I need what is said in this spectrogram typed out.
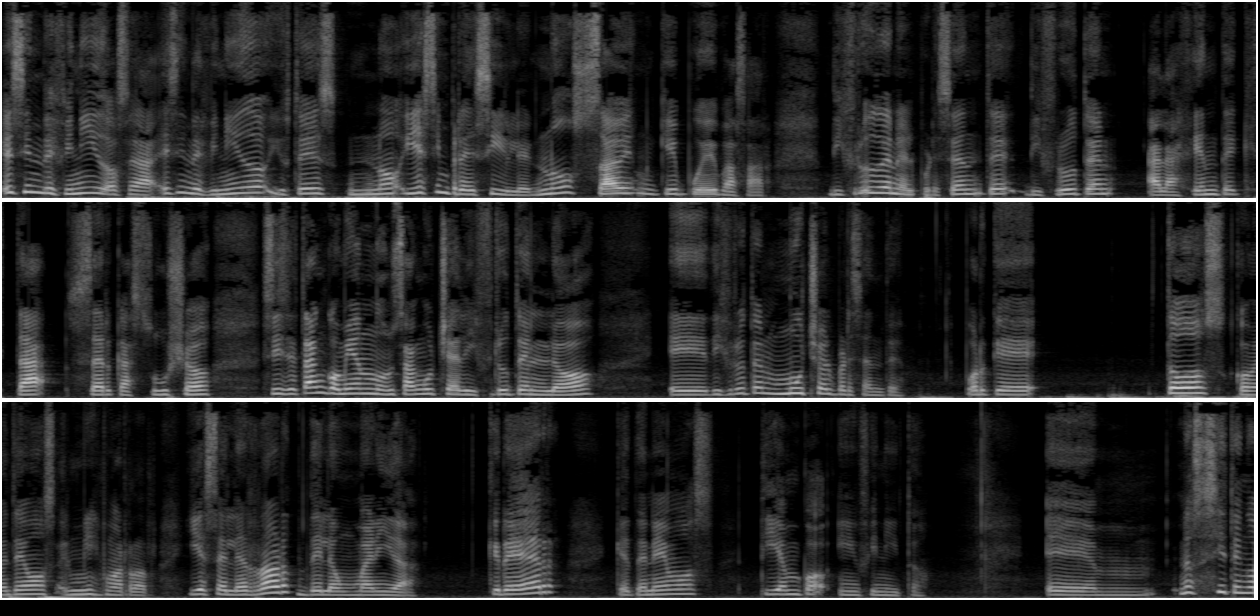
es indefinido, o sea, es indefinido y ustedes no, y es impredecible, no saben qué puede pasar. Disfruten el presente, disfruten a la gente que está cerca suyo. Si se están comiendo un sándwich, disfrútenlo. Eh, disfruten mucho el presente. Porque todos cometemos el mismo error y es el error de la humanidad. Creer que tenemos tiempo infinito. Em, no sé si tengo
